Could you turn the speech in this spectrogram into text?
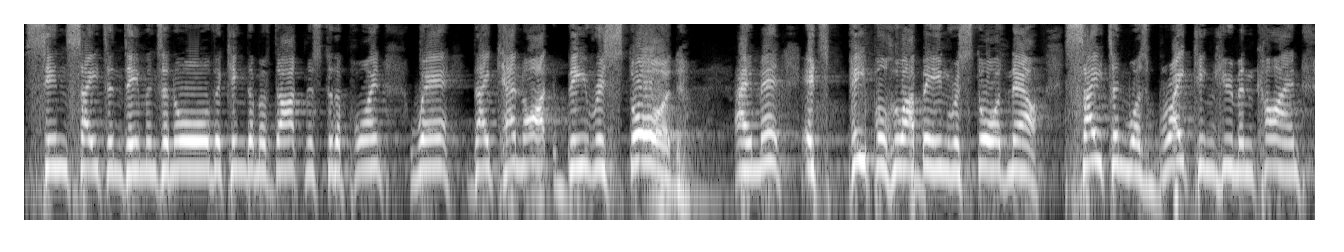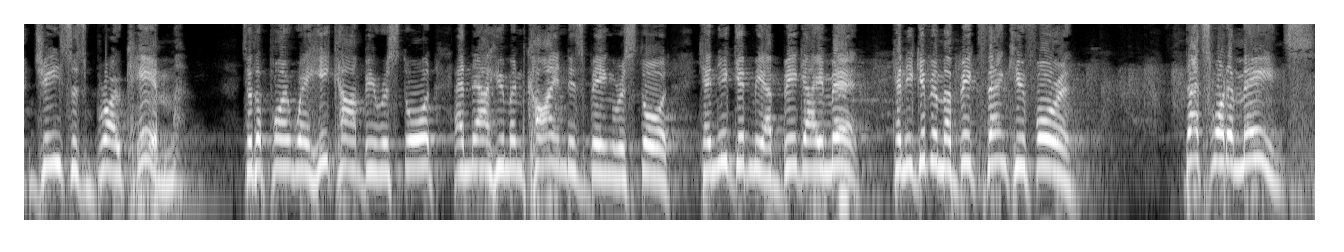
sin, Satan, demons, and all the kingdom of darkness to the point where they cannot be restored. Amen. It's people who are being restored now. Satan was breaking humankind. Jesus broke him to the point where he can't be restored and now humankind is being restored. Can you give me a big amen? Can you give him a big thank you for it? That's what it means.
